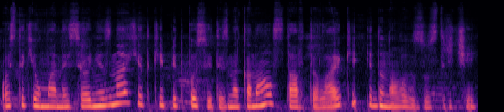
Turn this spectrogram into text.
Ось такі у мене сьогодні знахідки. Підписуйтесь на канал, ставте лайки і до нових зустрічей.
